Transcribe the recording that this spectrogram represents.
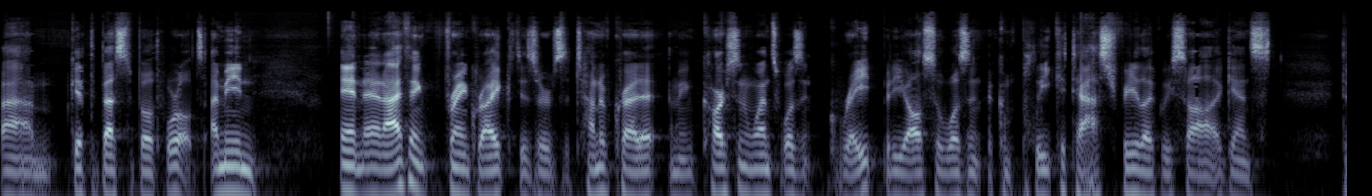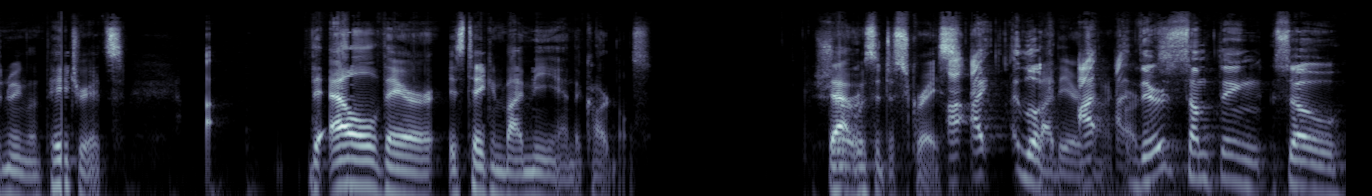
um, get the best of both worlds. I mean, and and I think Frank Reich deserves a ton of credit. I mean, Carson Wentz wasn't great, but he also wasn't a complete catastrophe like we saw against the New England Patriots. Uh, the L there is taken by me and the Cardinals. Sure. That was a disgrace. I, I look. I, there's something. So,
